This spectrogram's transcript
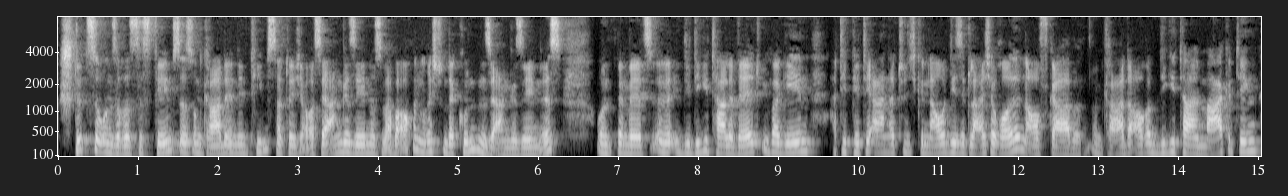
Stütze unseres Systems ist und gerade in den Teams natürlich auch sehr angesehen ist, aber auch in Richtung der Kunden sehr angesehen ist. Und wenn wir jetzt äh, in die digitale Welt übergehen, hat die PTA natürlich genau diese gleiche Rollenaufgabe. Und gerade auch im digitalen Marketing,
